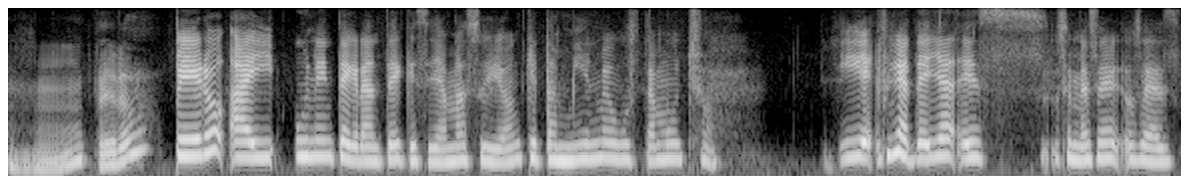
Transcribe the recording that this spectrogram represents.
Ujú, pero. pero hay una integrante que se llama Suyeon que también me gusta mucho. Y eh, fíjate, ella es, se me hace, o sea, es-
